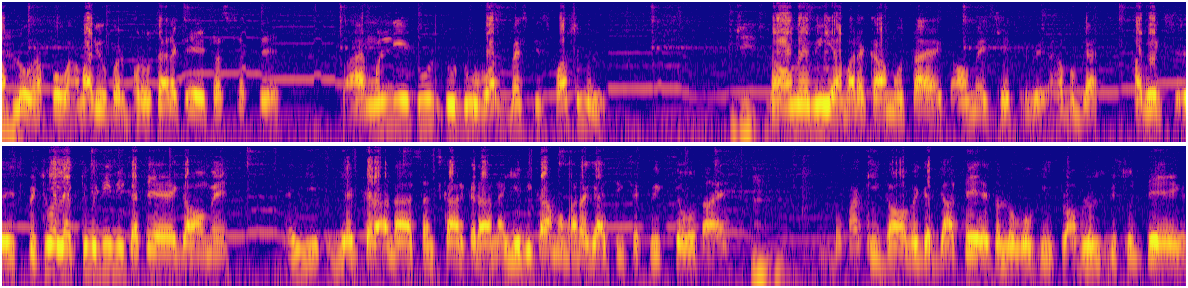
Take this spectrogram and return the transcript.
आप लोग आपको हमारे ऊपर भरोसा रखते हैं ट्रस्ट रखते हैं। तो I am only tool to do what best is possible गाँव में भी हमारा काम होता है गाँव में क्षेत्र में हम हम एक स्पिरिचुअल एक्टिविटी भी करते हैं गाँव में यज्ञ कराना संस्कार कराना ये भी काम हमारा गायत्री शक्ति से होता है। हम्म, बाकी गाँव में जब जाते हैं तो लोगों की प्रॉब्लम्स भी सुनते हैं।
